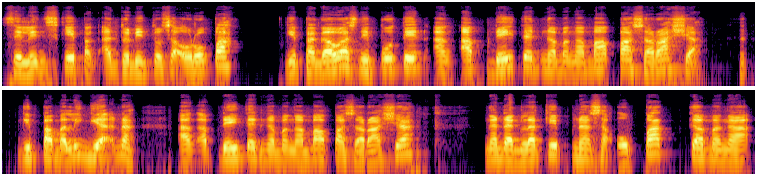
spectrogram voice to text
Zelensky pag adto dito sa Europa gipagawas ni Putin ang updated nga mga mapa sa Russia. Gipamaligya na ang updated nga mga mapa sa Russia nga naglakip na sa upat ka mga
